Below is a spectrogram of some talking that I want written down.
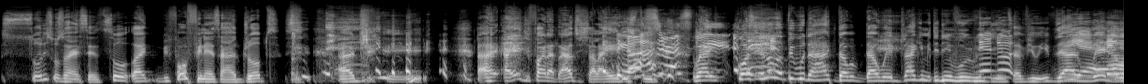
So this was what I said. So like before finesse, I dropped. I, I, I hate the fact that I had to shalaye Yeah, seriously. Like, because a lot of people that, that that were dragging me didn't even read They the don't- interview. If they had Yeah. read They the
